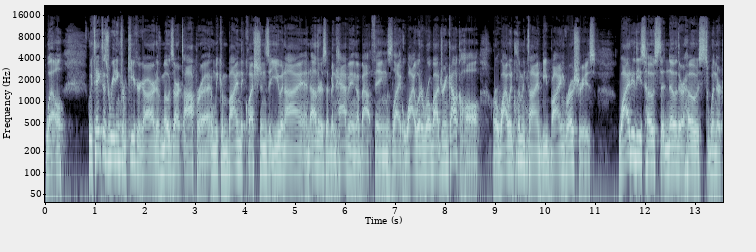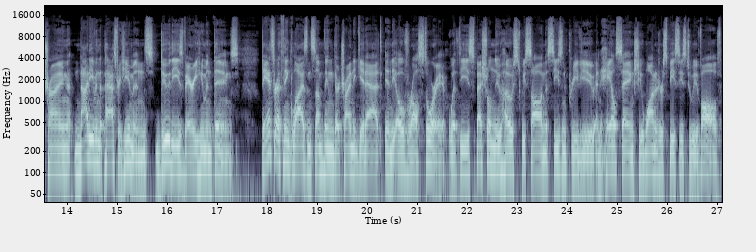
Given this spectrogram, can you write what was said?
Well, we take this reading from Kierkegaard of Mozart's opera and we combine the questions that you and I and others have been having about things like why would a robot drink alcohol? Or why would Clementine be buying groceries? Why do these hosts that know their hosts, when they're trying not even to pass for humans, do these very human things? The answer, I think, lies in something they're trying to get at in the overall story. With these special new hosts we saw in the season preview, and Hale saying she wanted her species to evolve,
